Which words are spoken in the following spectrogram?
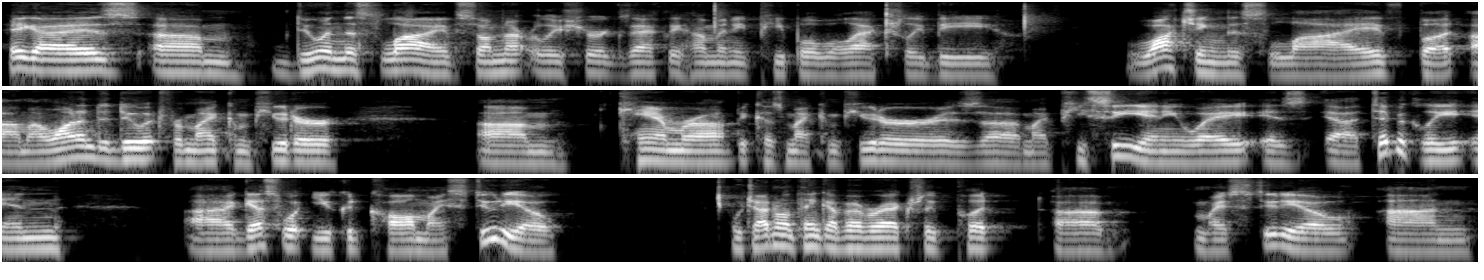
Hey guys, um, doing this live, so I'm not really sure exactly how many people will actually be watching this live, but um, I wanted to do it for my computer um, camera because my computer is, uh, my PC anyway, is uh, typically in, uh, I guess what you could call my studio, which I don't think I've ever actually put uh, my studio on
